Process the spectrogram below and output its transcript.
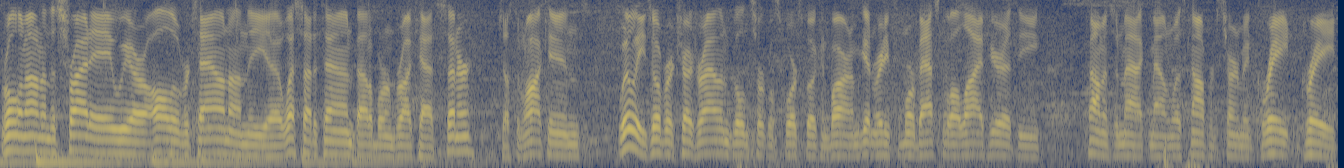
Rolling on on this Friday, we are all over town on the uh, west side of town, Battleborn Broadcast Center. Justin Watkins, Willie's over at Treasure Island, Golden Circle Sportsbook and Bar. And I'm getting ready for more basketball live here at the Thomas and Mack Mountain West Conference Tournament. Great, great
